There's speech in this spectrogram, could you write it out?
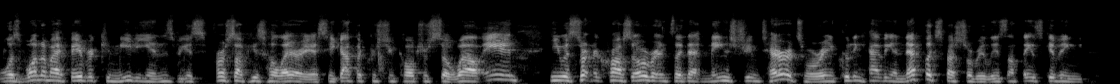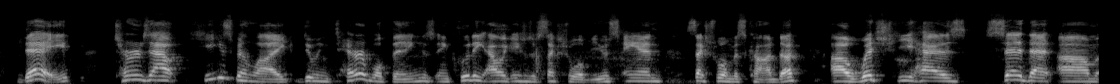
was one of my favorite comedians because first off, he's hilarious. He got the Christian culture so well, and he was starting to cross over into like that mainstream territory, including having a Netflix special release on Thanksgiving Day. Turns out he's been like doing terrible things, including allegations of sexual abuse and sexual misconduct, uh, which he has said that um,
